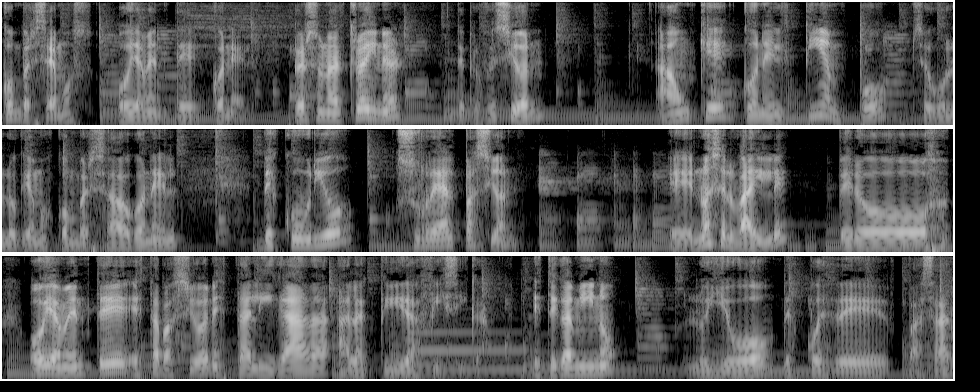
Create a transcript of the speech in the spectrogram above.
conversemos, obviamente, con él. Personal trainer de profesión, aunque con el tiempo, según lo que hemos conversado con él, descubrió su real pasión. Eh, no es el baile, pero obviamente esta pasión está ligada a la actividad física. Este camino lo llevó después de pasar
